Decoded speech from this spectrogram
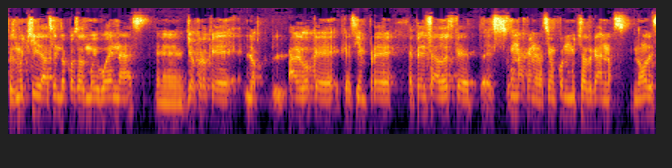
pues muy chida, haciendo cosas muy buenas. Eh, yo creo que lo, algo que, que, siempre he pensado es que es una generación con muchas ganas, ¿no? De,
